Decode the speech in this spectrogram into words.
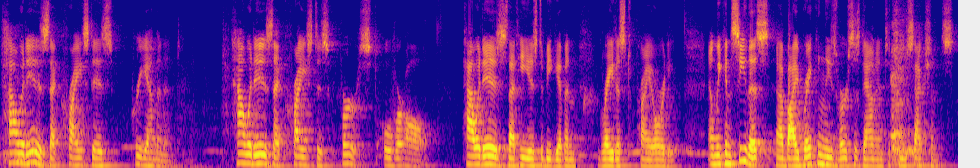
how it is that Christ is preeminent, how it is that Christ is first over all how it is that he is to be given greatest priority. And we can see this uh, by breaking these verses down into two sections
